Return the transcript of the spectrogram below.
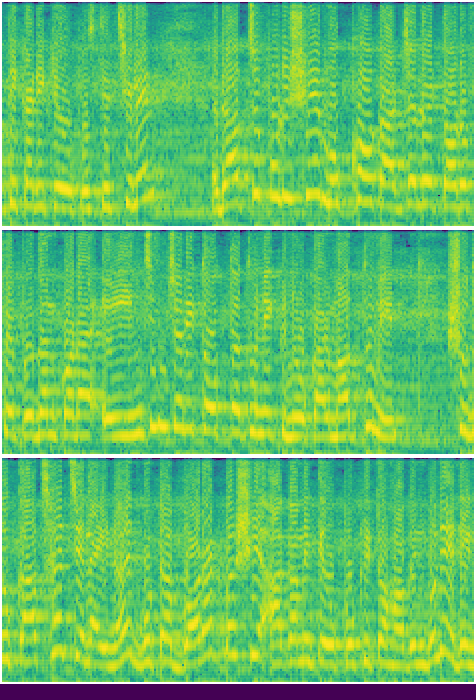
আধিকারিকরা উপস্থিত ছিলেন। রাজ্য পুলিশের মুখ্য কার্যালয়ের তরফে প্রদান করা এই ইঞ্জিন চালিত অত্যাধুনিক নৌকার মাধ্যমে শুধু কাছাড় জেলায় নয়, গোটা বরাকবাসী আগামীতে উপকৃত হবেন বলে এদিন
